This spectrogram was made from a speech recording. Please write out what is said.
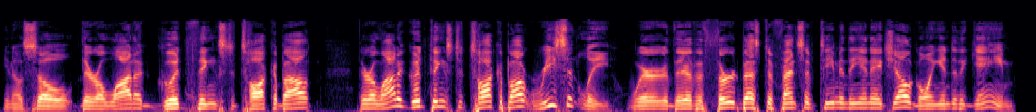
You know, so there are a lot of good things to talk about. There are a lot of good things to talk about recently, where they're the third best defensive team in the NHL going into the game,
